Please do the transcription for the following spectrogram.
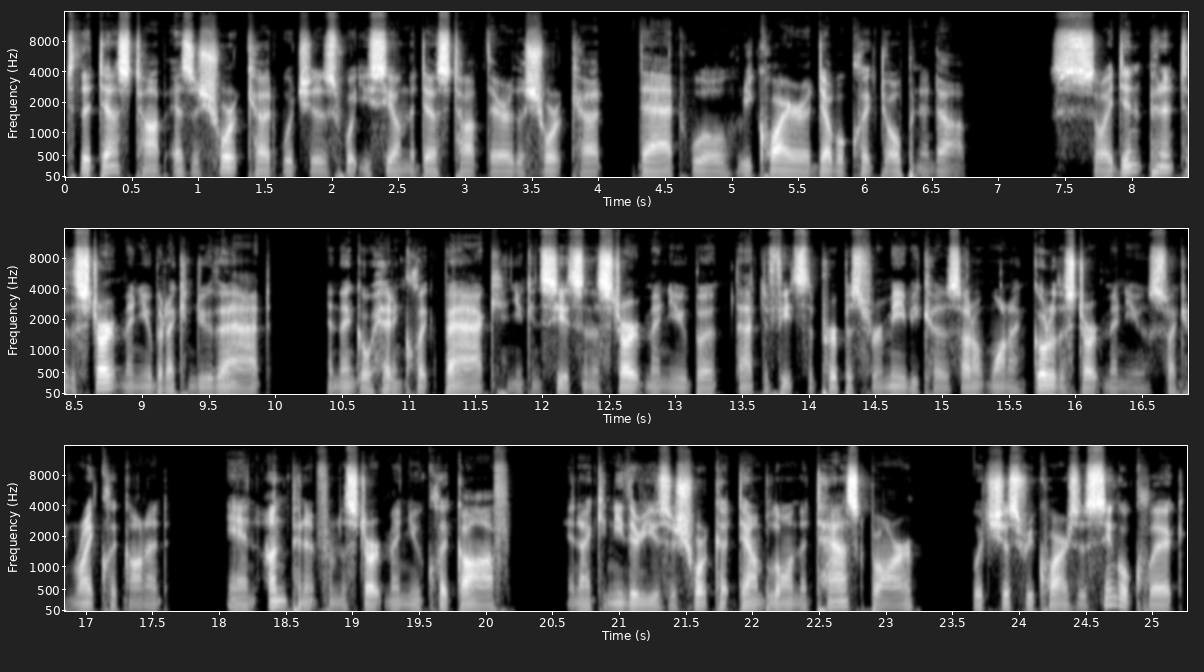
to the desktop as a shortcut, which is what you see on the desktop there, the shortcut that will require a double click to open it up. So I didn't pin it to the start menu, but I can do that and then go ahead and click back and you can see it's in the start menu but that defeats the purpose for me because I don't want to go to the start menu so I can right click on it and unpin it from the start menu click off and I can either use a shortcut down below on the taskbar which just requires a single click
